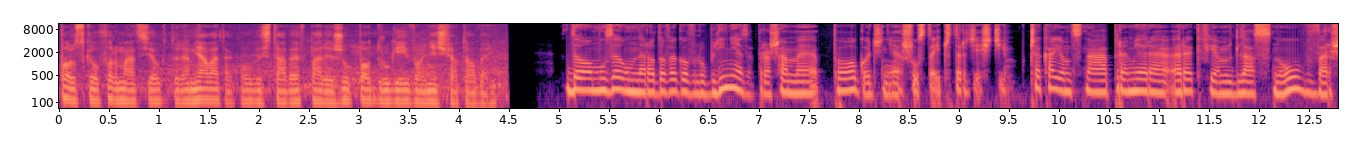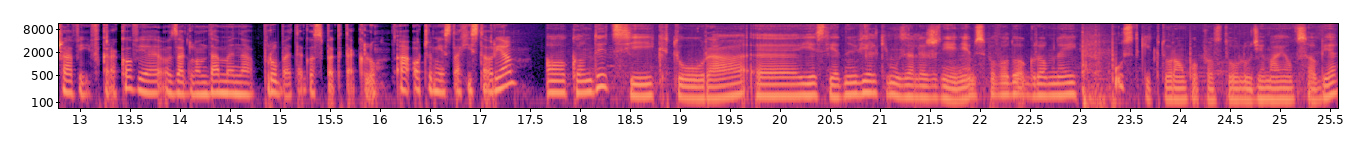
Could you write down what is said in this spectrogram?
polską formacją, która miała taką wystawę w Paryżu po II wojnie światowej. Do Muzeum Narodowego w Lublinie zapraszamy po godzinie 6.40. Czekając na premierę Rekwiem dla snu w Warszawie i w Krakowie zaglądamy na próbę tego spektaklu. A o czym jest ta historia? o kondycji, która e, jest jednym wielkim uzależnieniem z powodu ogromnej pustki, którą po prostu ludzie mają w sobie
